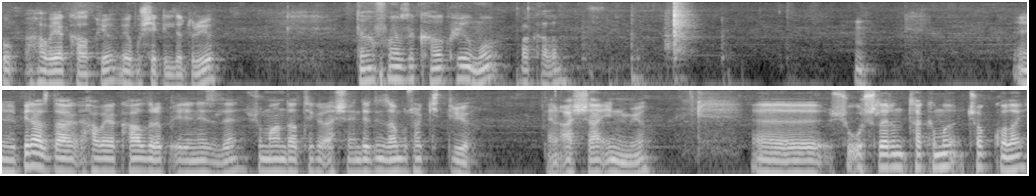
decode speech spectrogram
bu havaya kalkıyor ve bu şekilde duruyor. Daha fazla kalkıyor mu? Bakalım. Hı. Ee, biraz daha havaya kaldırıp elinizle şu mandal tekrar aşağı indirdiğiniz zaman bu sefer kilitliyor. Yani aşağı inmiyor. Ee, şu uçların takımı çok kolay.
